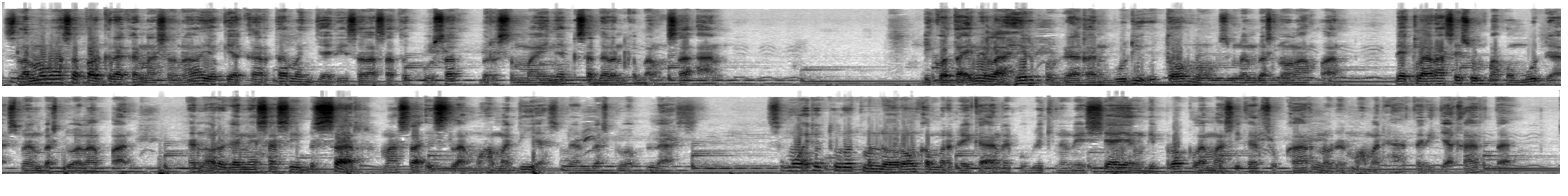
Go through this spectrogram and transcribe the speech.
Selama masa pergerakan nasional, Yogyakarta menjadi salah satu pusat bersemainya kesadaran kebangsaan. Di kota ini lahir pergerakan Budi Utomo 1908 Deklarasi Sumpah Pemuda 1928 dan organisasi besar Masa Islam Muhammadiyah 1912. Semua itu turut mendorong kemerdekaan Republik Indonesia yang diproklamasikan Soekarno dan Muhammad Hatta di Jakarta 17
